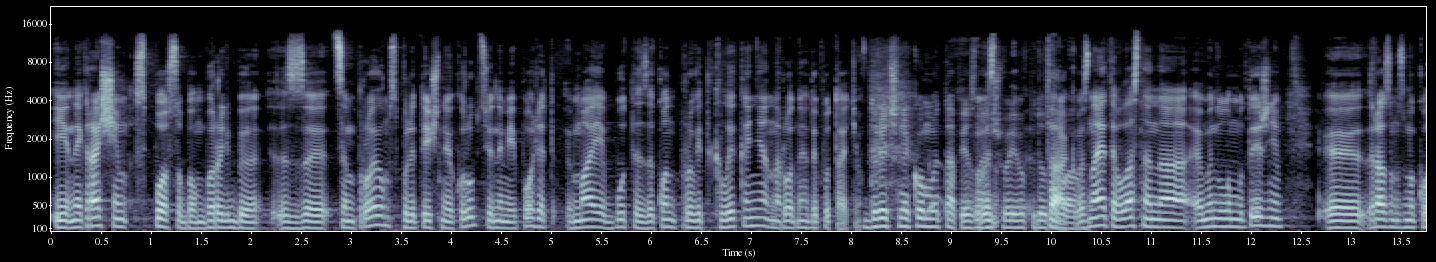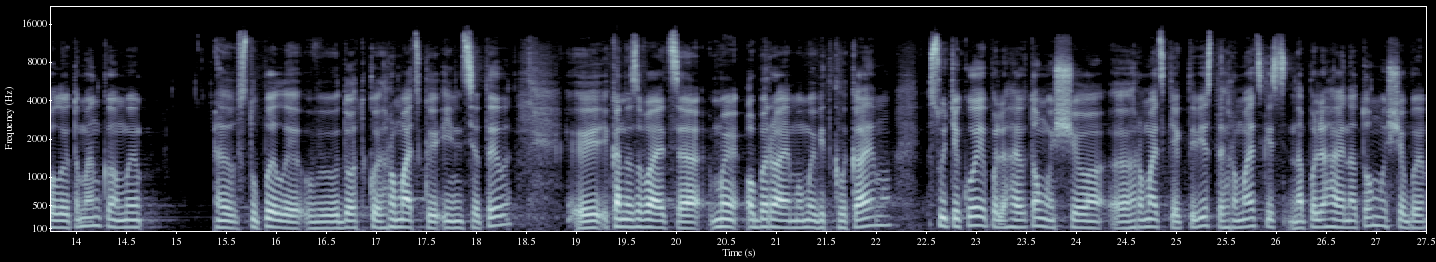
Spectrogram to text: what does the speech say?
І найкращим способом боротьби з цим проявом, з політичною корупцією, на мій погляд, має бути закон про відкликання народних депутатів. До речі, на якому етапі я знаю, Ви- що ви його підготували. Так, ви знаєте, власне, на минулому тижні е, разом з Миколою Томенко ми е, вступили до такої громадської ініціативи, е, яка називається Ми обираємо, ми відкликаємо. Суть якої полягає в тому, що е, громадські активісти, громадськість наполягає на тому, щоб е,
